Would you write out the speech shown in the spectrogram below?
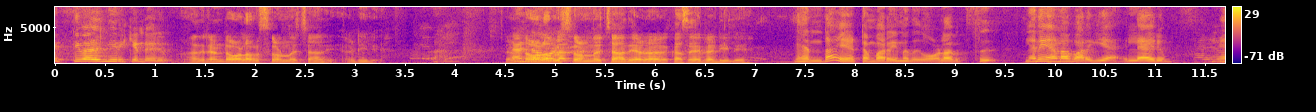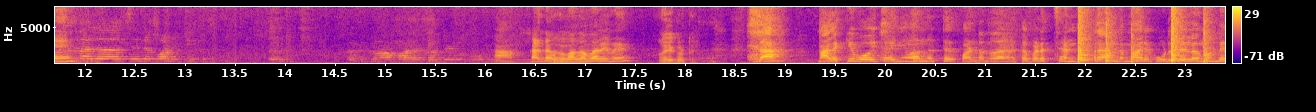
എത്തി വലിഞ്ഞിരിക്കേണ്ടി വരും. അത് രണ്ട് കൊണ്ട് വെച്ചാൽ മതി അടിയിൽ. രണ്ട് കൊണ്ട് വെച്ചാൽ മതി കസേര അടിയിൽ. എന്താ ഏട്ടൻ പറയുന്നത്? ഓളവിക്സ് ഇങ്ങനെയാണോ പറയുക എല്ലാവരും? ഏ? ആ കണ്ടോ? മകൻ പറയണേ ആയിക്കോട്ടെ. ഇതാ മലയ്ക്ക് പോയി കഴിഞ്ഞ് വന്നിട്ട് കൊണ്ടുവന്നതാണ് കേട്ടോ. ഇവിടെ ചെണ്ട പ്രാന്തന്മാർ കൂടുതലുള്ളത് കൊണ്ട്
